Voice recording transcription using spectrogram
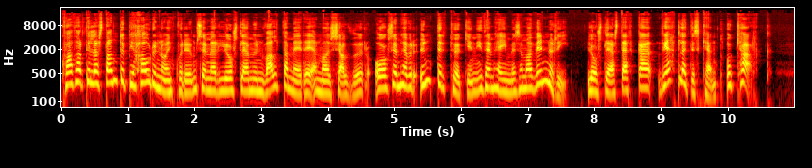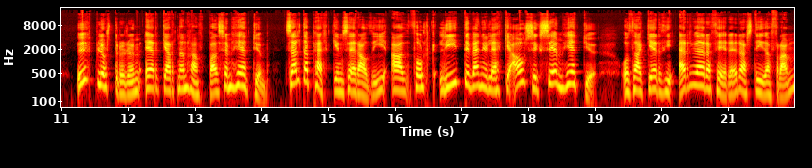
Hvað þarf til að standa upp í hárinu á einhverjum sem er ljóslega mun valda meiri en maður sjálfur og sem hefur undirtökin í þeim heimi sem maður vinnur í? Ljóslega sterkar, réttlætiskend og kjark. Uppljóstrurum er gerðnan hampað sem hetjum. Zelda Perkins er á því að fólk líti venjuleg ekki á sig sem hetju og það gerir því erfiðara fyrir að stíga fram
